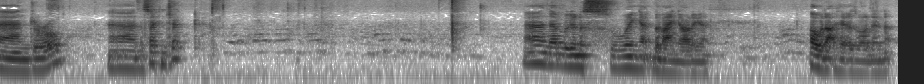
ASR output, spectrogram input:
And draw. And the second check. And then we're going to swing at the Vanguard again. Oh, that hit as well, didn't it?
